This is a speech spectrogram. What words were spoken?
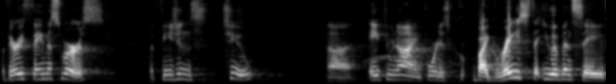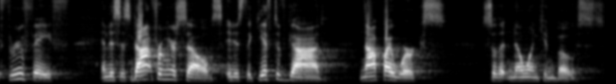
a very famous verse, Ephesians 2, uh, 8 through 9 For it is by grace that you have been saved through faith, and this is not from yourselves, it is the gift of God, not by works, so that no one can boast.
